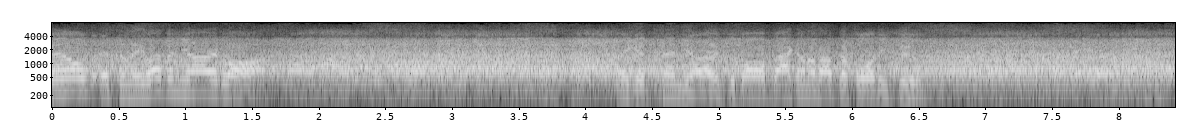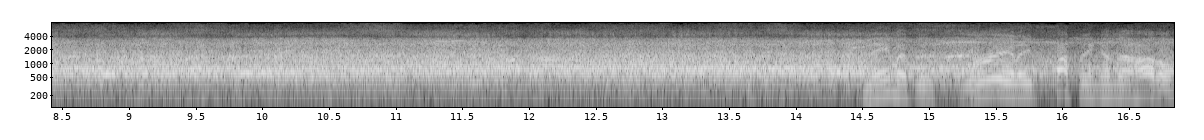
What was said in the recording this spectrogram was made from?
spilled. It's an 11-yard loss make it 10 yards. The ball back on about the 42. Namath is really fussing in the huddle.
